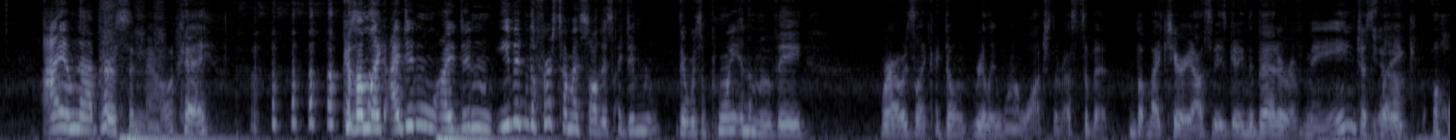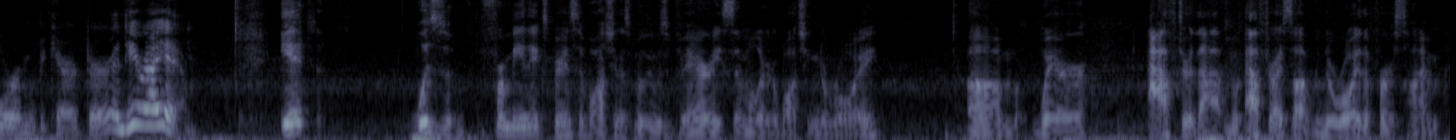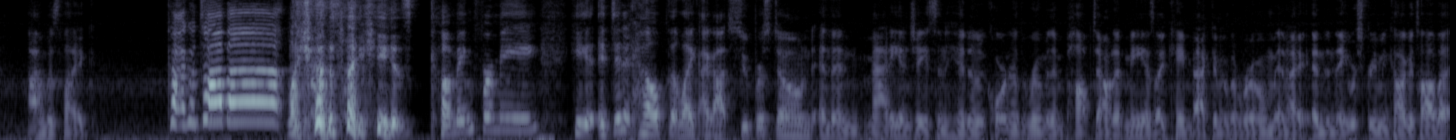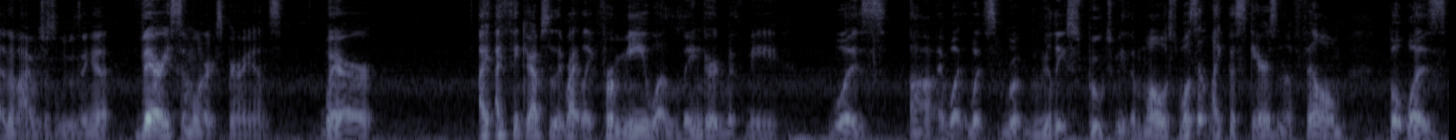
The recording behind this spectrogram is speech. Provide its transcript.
I am that person now, okay? Because I'm like, I didn't, I didn't, even the first time I saw this, I didn't, there was a point in the movie where I was like, I don't really want to watch the rest of it. But my curiosity is getting the better of me, just Yeah. like a horror movie character. And here I am. It was for me the experience of watching this movie was very similar to watching Noroi, um, where after that, after I saw Noroi the first time, I was like, Kagutaba! Like I was like, he is coming for me. He. It didn't help that like I got super stoned, and then Maddie and Jason hid in a corner of the room and then popped down at me as I came back into the room, and I and then they were screaming Kagutaba, and then I was just losing it. Very similar experience where I, I think you're absolutely right. Like for me, what lingered with me was, uh, and what what's what really spooked me the most wasn't like the scares in the film, but was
